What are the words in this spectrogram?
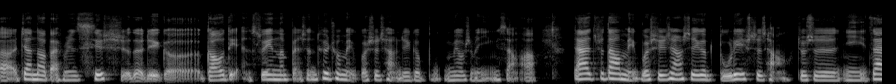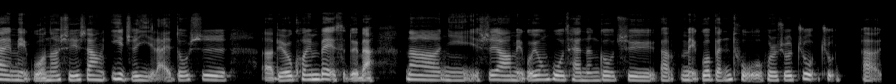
呃，占到百分之七十的这个高点，所以呢，本身退出美国市场这个不没有什么影响啊。大家知道，美国实际上是一个独立市场，就是你在美国呢，实际上一直以来都是呃，比如 Coinbase 对吧？那你是要美国用户才能够去呃，美国本土或者说住住。呃，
